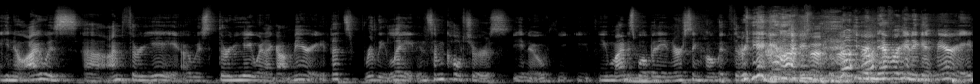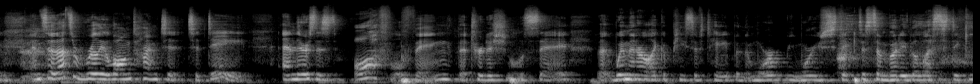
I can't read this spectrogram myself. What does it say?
you know, I was, uh, I'm 38. I was 38 when I got married. That's really late. In some cultures, you know, you, you, you might as well be in a nursing home at 38. You're never going to get married. And so that's a really long time to, to date. And there's this awful thing that traditionalists say that women are like a piece of tape, and the more the more you stick to somebody, the less sticky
